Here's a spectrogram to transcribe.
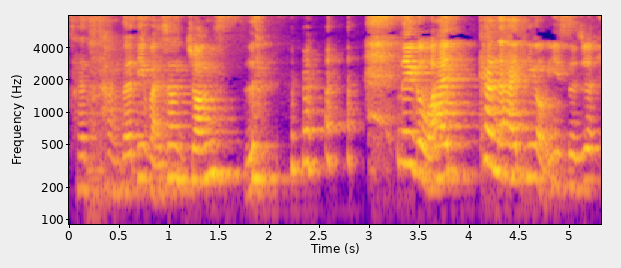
她躺在地板上装死，那个我还看着还挺有意思，就是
